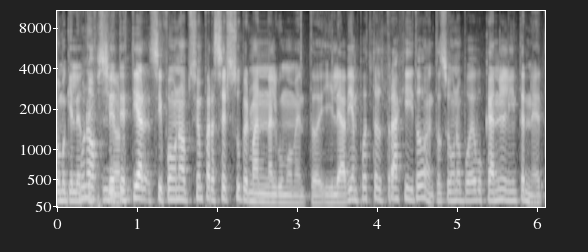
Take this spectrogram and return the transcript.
Como que le, Una te- le opción. testearon, si fue una opción para ser Superman en algún momento. Y le habían puesto el traje y todo. Entonces uno puede buscar en el internet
